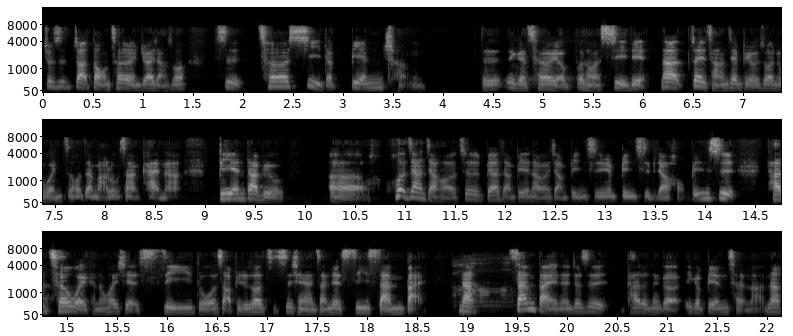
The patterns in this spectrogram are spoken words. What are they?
就是抓懂车的人就在讲说，是车系的编程，就是那个车有不同的系列。那最常见，比如说如果你之后在马路上看啊，B N W，呃，或者这样讲好了，就是不要讲 B N W，讲宾士，因为宾士比较红，宾士它车尾可能会写 C 多少，比如说之前很常见 C 三百。那三百呢，就是它的那个一个编程啦。那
